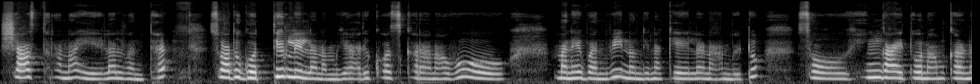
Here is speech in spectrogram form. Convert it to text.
ಶಾಸ್ತ್ರನ ಹೇಳಲ್ವಂತೆ. ಸೊ ಅದು ಗೊತ್ತಿರಲಿಲ್ಲ ನಮಗೆ. ಅದಕ್ಕೋಸ್ಕರ ನಾವು ಮನೆಗೆ ಬಂದ್ವಿ, ಇನ್ನೊಂದು ದಿನ ಕೇಳೋಣ ಅಂದ್ಬಿಟ್ಟು. ಸೊ ಹಿಂಗಾಯಿತು ನಾಮಕರಣ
